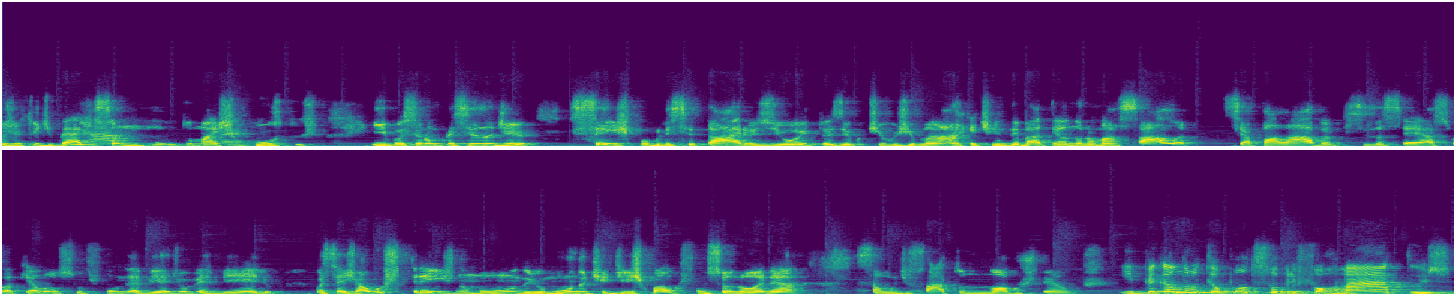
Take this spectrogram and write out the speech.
de feedback são muito mais é. curtos e você não precisa de seis publicitários e oito executivos de marketing debatendo numa sala se a palavra precisa ser essa ou aquela ou se o fundo é verde ou vermelho você joga os três no mundo e o mundo te diz qual que funcionou, né? São de fato novos tempos. E pegando no teu ponto sobre formatos,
